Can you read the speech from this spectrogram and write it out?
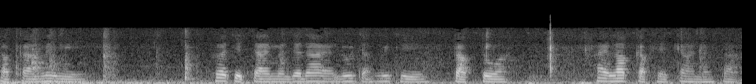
กับการไม่มี เพื่อจิตใจมันจะได้รู้จักวิธีปรับตัว ให้รับกับเหตุการณ์ต่าง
